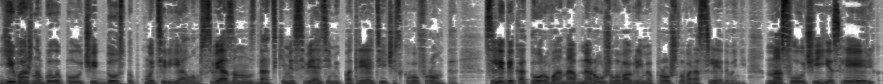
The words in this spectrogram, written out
Ей важно было получить доступ к материалам, связанным с датскими связями Патриотического фронта, следы которого она обнаружила во время прошлого расследования, на случай, если Эрик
